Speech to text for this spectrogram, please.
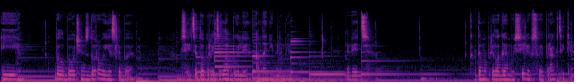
И было бы очень здорово, если бы все эти добрые дела были анонимными. Ведь когда мы прилагаем усилия в своей практике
